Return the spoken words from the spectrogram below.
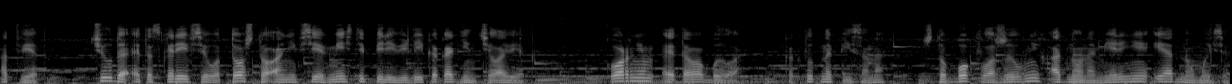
Ответ. Чудо – это скорее всего то, что они все вместе перевели как один человек. Корнем этого было, как тут написано, что Бог вложил в них одно намерение и одну мысль.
